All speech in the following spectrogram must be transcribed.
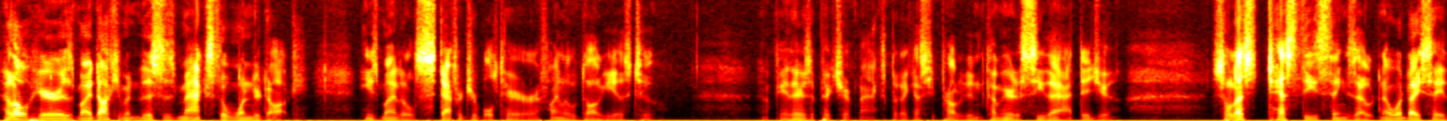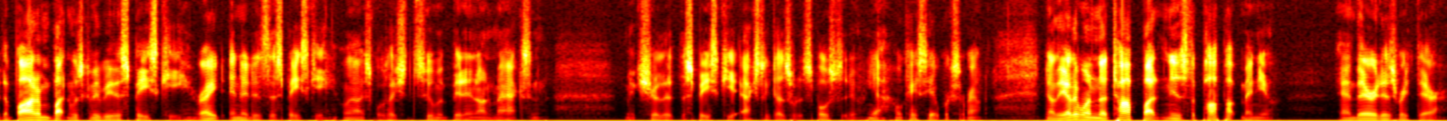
Hello, here is my document. This is Max the Wonder Dog. He's my little Staffordshire Bull Terrier. A fine little dog he is too. Okay, there's a picture of Max, but I guess you probably didn't come here to see that, did you? So let's test these things out. Now what did I say? The bottom button was going to be the space key, right? And it is the space key. Well, I suppose I should zoom a bit in on Max and make sure that the space key actually does what it's supposed to do. Yeah, okay, see it works around. Now the other one, the top button, is the pop-up menu. And there it is right there.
